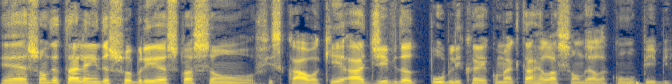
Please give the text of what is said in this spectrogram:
É, só um detalhe ainda sobre a situação fiscal aqui, a dívida pública, como é que está a relação dela com o PIB?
